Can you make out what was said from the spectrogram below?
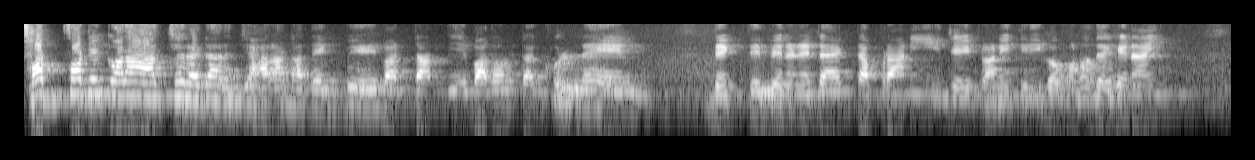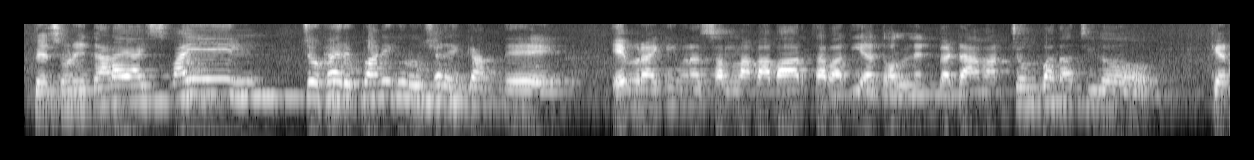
ছটফটে করা ছেলেটার চেহারাটা দেখবে, এবার টান দিয়ে বাদনটা খুললেন। দেখতে পেলেন এটা একটা প্রাণী যে প্রাণী তিনি কখনো দেখে নাই। পেছনে দাঁড়ায় ইসমাইল, চোখের পানিগুলো ছেড়ে কান্দে। এব্রাহিম সাল্লাম আবার থাবা দিয়া ধরলেন, বেটা, আমার চোখ বাঁধা ছিল। কেন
